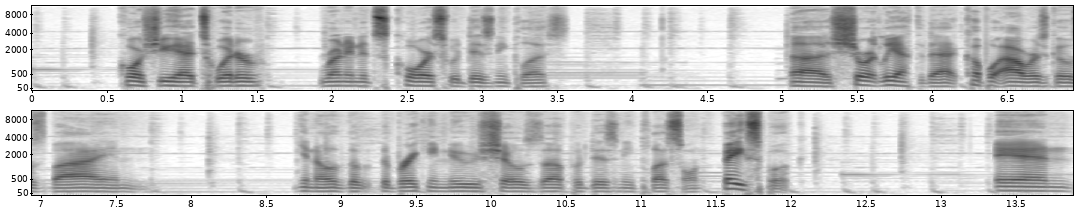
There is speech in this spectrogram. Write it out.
Of course, you had Twitter running its course with Disney Plus. Uh, shortly after that, a couple hours goes by, and you know the the breaking news shows up with Disney Plus on Facebook. And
